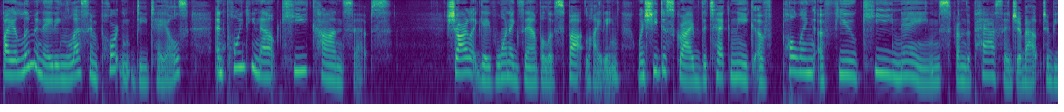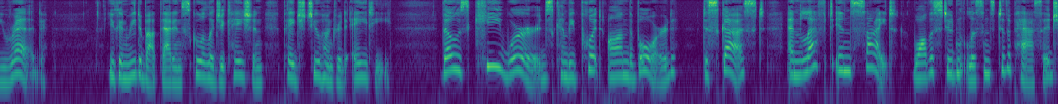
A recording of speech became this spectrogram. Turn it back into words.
by eliminating less important details and pointing out key concepts. Charlotte gave one example of spotlighting when she described the technique of pulling a few key names from the passage about to be read. You can read about that in School Education, page 280. Those key words can be put on the board, discussed, and left in sight while the student listens to the passage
